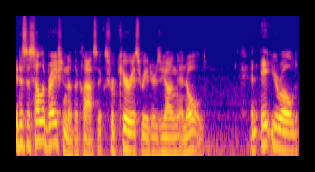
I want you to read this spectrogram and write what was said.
It is a celebration of the classics for curious readers young and old. An eight year old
